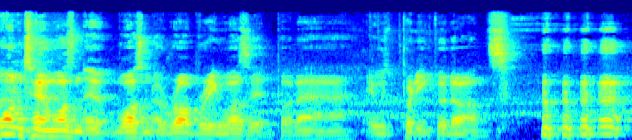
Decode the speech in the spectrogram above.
the one turn wasn't a wasn't a robbery, was it? But uh, it was pretty good odds. that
